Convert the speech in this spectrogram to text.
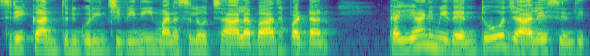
శ్రీకాంత్ని గురించి విని మనసులో చాలా బాధపడ్డాను. కళ్యాణి మీద ఎంతో జాలేసింది.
